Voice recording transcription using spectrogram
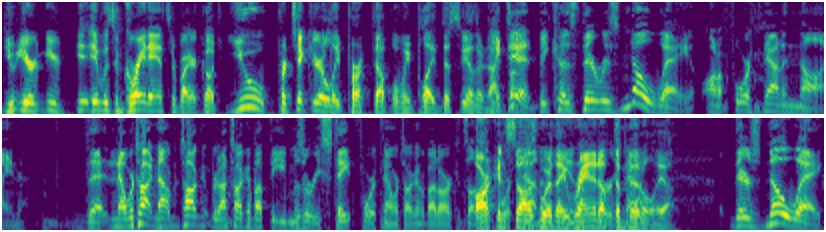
you, you're, you're, it was a great answer by your coach. You particularly perked up when we played this the other night. I did because there is no way on a fourth down and nine that now we're talking now we're talking we're not talking about the Missouri State fourth down. We're talking about Arkansas. Arkansas is where in- they in ran it up the down. middle. Yeah, There's no way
